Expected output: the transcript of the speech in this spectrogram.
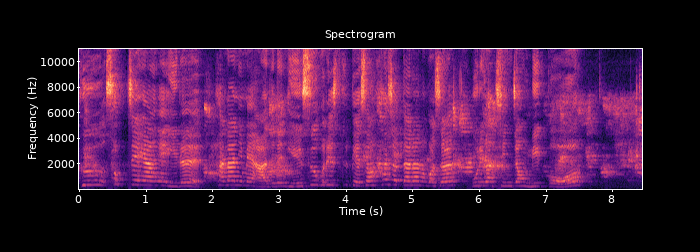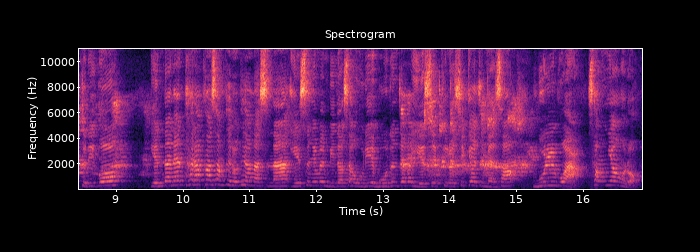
그 속죄양의 일을 하나님의 아들은 예수 그리스도께서 하셨다라는 것을 우리가 진정 믿고 그리고 옛날엔 타락한 상태로 태어났으나 예수님을 믿어서 우리의 모든 죄가 예수의 피로 씻겨지면서 물과 성령으로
